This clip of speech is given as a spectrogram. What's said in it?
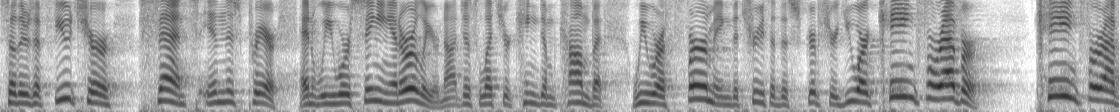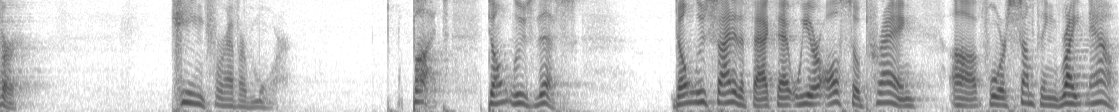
So there's a future sense in this prayer. And we were singing it earlier, not just let your kingdom come, but we were affirming the truth of the scripture. You are king forever, king forever, king forevermore. But don't lose this. Don't lose sight of the fact that we are also praying uh, for something right now.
